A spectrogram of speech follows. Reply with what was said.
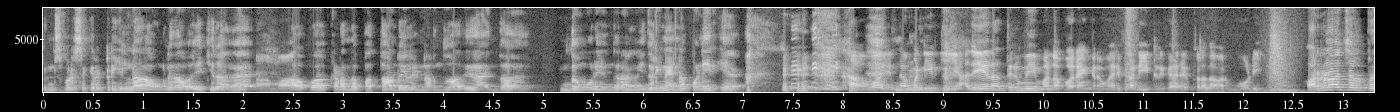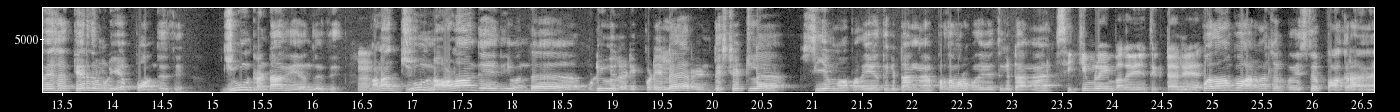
பிரின்சிபல் செக்ரட்டரி எல்லாம் அவங்களே தான் வகிக்கிறாங்க. ஆமா. அப்ப கடந்த பத்தாண்டுகள் என்ன இருந்தோ அதேதான் இந்த இந்த முறையுங்கிறாங்க. இது வரைக்கும் நான் என்ன பண்ணியிருக்கேன்? ஆமா என்ன பண்ணிருக்கீங்க அதே தான் திரும்பியும் பண்ண போறேங்கிற மாதிரி பண்ணிட்டு இருக்காரு பிரதமர் மோடி. அருணாச்சல் பிரதேச தேர்தல் முடிவு எப்போ வந்தது? ஜூன் ரெண்டாம் தேதி வந்தது. ஆனா ஜூன் நாலாம் தேதி வந்த முடிவுகள் அடிப்படையில ரெண்டு ஸ்டேட்ல சிஎம்ஆ பதவி ஏத்துக்கிட்டாங்க பிரதமர் பதவி ஏத்துக்கிட்டாங்க. சிக்கிம்லயும் பதவி ஏத்துக்கிட்டாரு. இப்பதான் இப்ப அருணாச்சல் பிரதேசத்தை பாக்குறாங்க.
